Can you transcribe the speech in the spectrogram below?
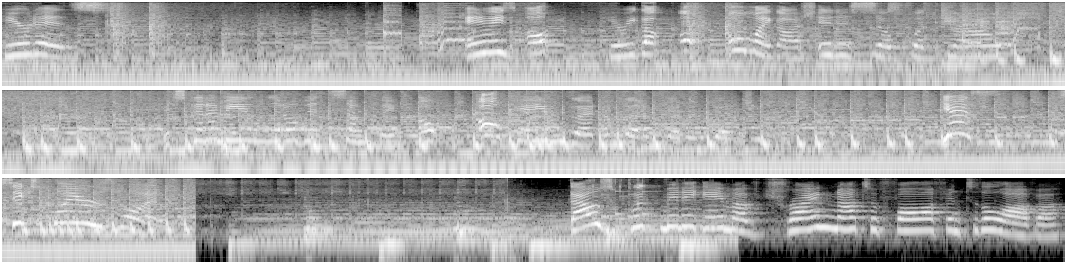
here it is. Anyways, oh, here we go. Oh, oh my gosh, it is so quick now. It's gonna be a little bit something. Oh, okay, I'm good, I'm good, I'm good, I'm good. Yes! Six players won! That was a quick mini game of trying not to fall off into the lava.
